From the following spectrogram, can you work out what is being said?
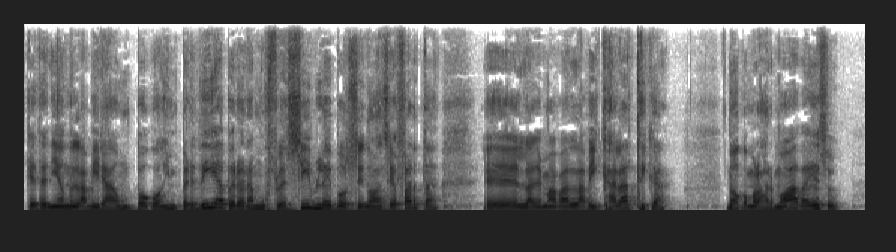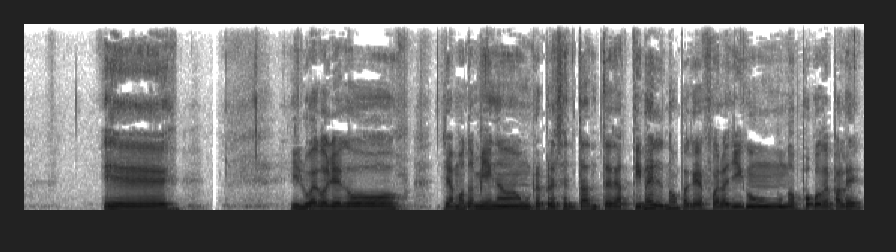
que tenía la mirada un poco imperdida, pero era muy flexible por si nos hacía falta. Eh, la llamaban la visca elástica, ¿no? Como las almohadas y eso. Eh, y luego llegó, llamó también a un representante de Actimel, ¿no? Para que fuera allí con unos pocos de palé.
